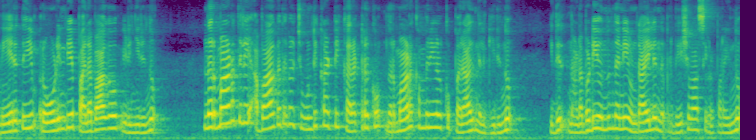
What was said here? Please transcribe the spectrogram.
നേരത്തെയും റോഡിന്റെ പല ഭാഗവും ഇടിഞ്ഞിരുന്നു. നിർമ്മാണത്തിലെ അപാകതകൾ ചൂണ്ടിക്കാട്ടി കലക്ടർക്കും നിർമ്മാണ കമ്പനികൾക്കും പരാതി നൽകിയിരുന്നു. ഇതിൽ നടപടിയൊന്നും തന്നെ ഉണ്ടായില്ലെന്ന് പ്രദേശവാസികൾ പറയുന്നു.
